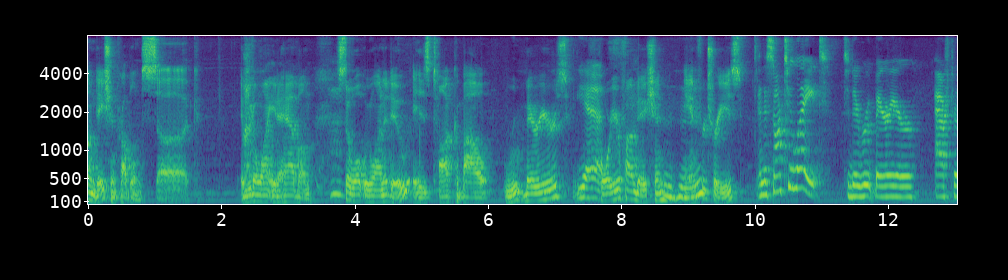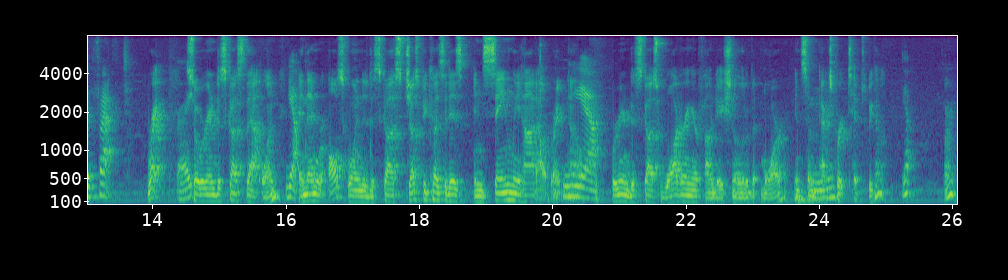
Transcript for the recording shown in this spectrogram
foundation problems suck. And we don't want you to have them. So, what we want to do is talk about root barriers Yes. for your foundation and for trees. And it's not too late to do root barrier after the fact. Right. Right. So we're going to discuss that one. Yeah. And then we're also going to discuss just because it is insanely hot out right now. Yeah. We're going to discuss watering your foundation a little bit more and some Mm-hmm. expert tips we got. Yep. All right.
